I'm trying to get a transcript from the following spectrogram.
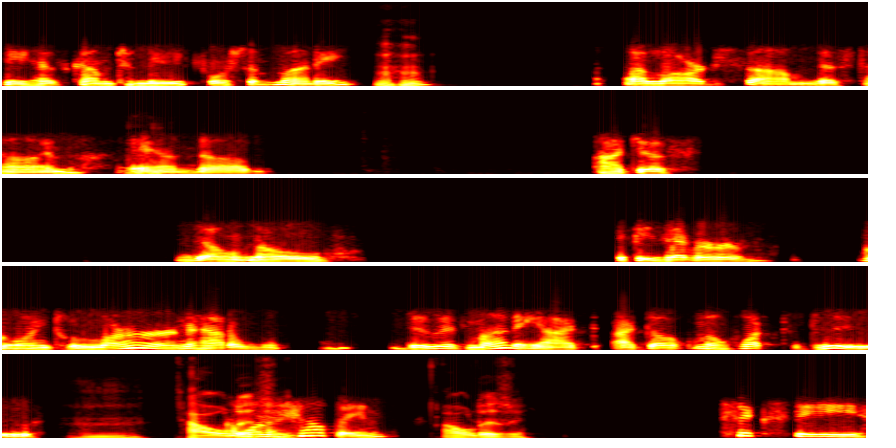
he has come to me for some money, Mhm. A large sum this time, and uh, I just don't know if he's ever going to learn how to do his money. I I don't know what to do. Mm. How I old want to help him. How old is he? 60,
